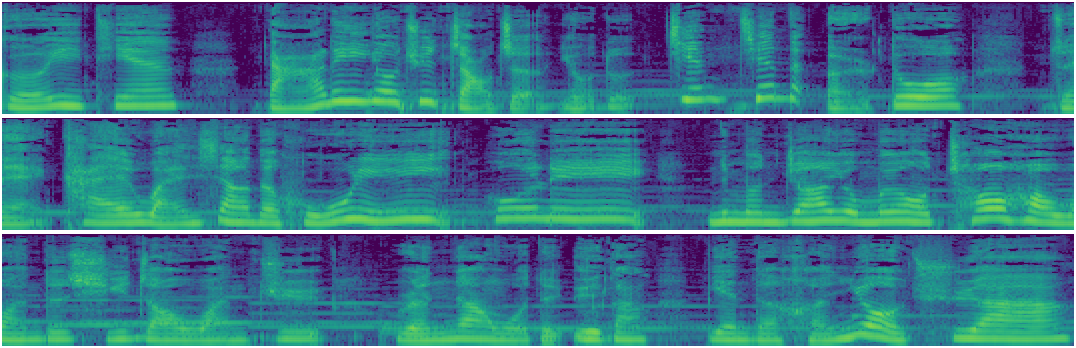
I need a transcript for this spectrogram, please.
隔一天。达利又去找着有着尖尖的耳朵、最爱开玩笑的狐狸。狐狸，你们家有没有超好玩的洗澡玩具，能让我的浴缸变得很有趣啊？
